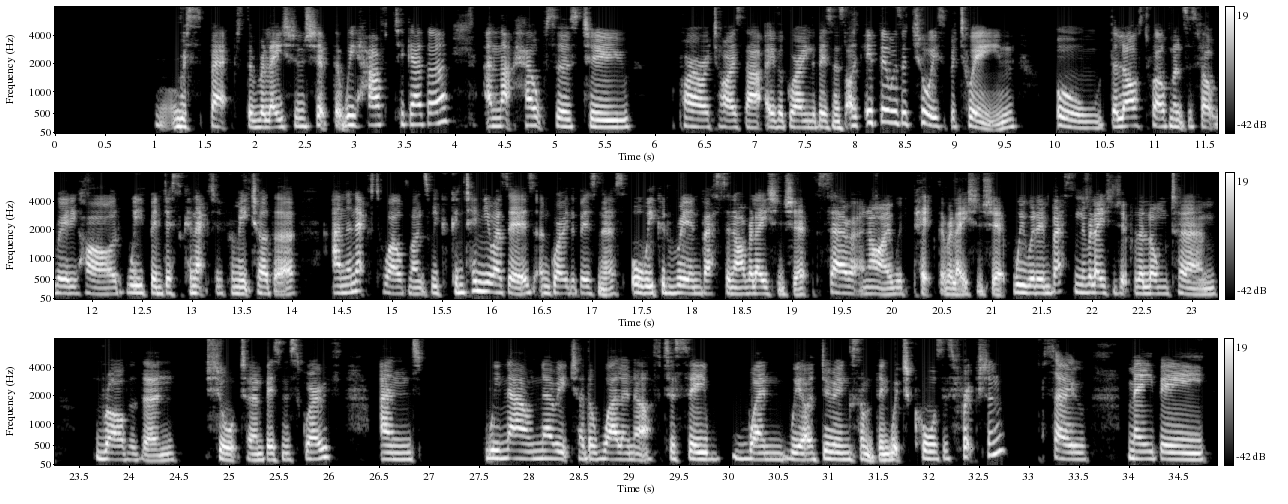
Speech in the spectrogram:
respect the relationship that we have together. And that helps us to prioritize that over growing the business. Like if there was a choice between, oh, the last 12 months has felt really hard, we've been disconnected from each other. And the next 12 months, we could continue as is and grow the business, or we could reinvest in our relationship. Sarah and I would pick the relationship. We would invest in the relationship for the long term rather than short term business growth. And we now know each other well enough to see when we are doing something which causes friction. So maybe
